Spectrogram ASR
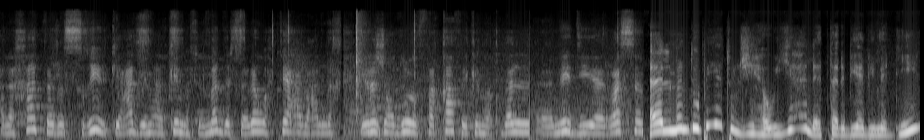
على خاطر الصغير كي يعدي نهار كامل في المدرسة يروح تعب على الآخر يرجع دوره الثقافي كما قبل نادي الرسم. المندوبية الجهوية للتربية بمدنين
